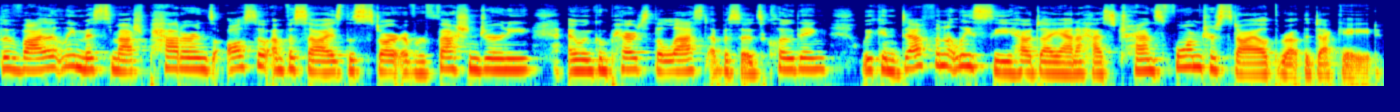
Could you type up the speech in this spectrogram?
The violently mismatched patterns also emphasize the start of her fashion journey, and when compared to the last episode's clothing, we can definitely see how Diana has transformed her style throughout the decade.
